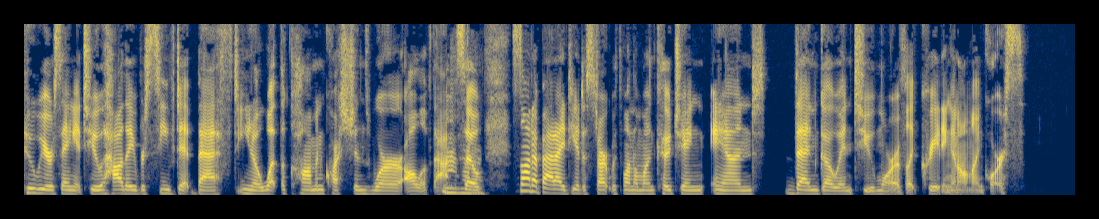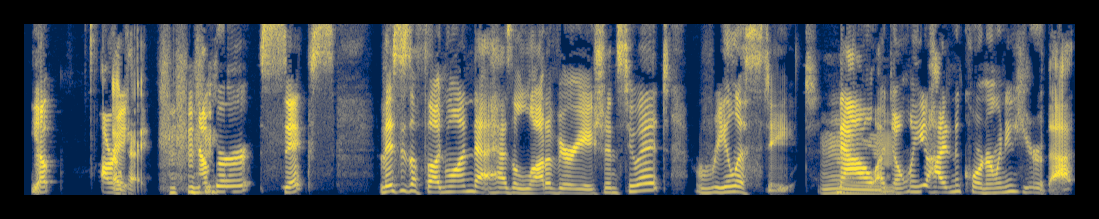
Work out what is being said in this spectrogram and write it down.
who we were saying it to, how they received it best, you know, what the common questions were, all of that. So mm-hmm. it's not a bad idea to start with one-on-one coaching and then go into more of like creating an online course. Yep. All right. Okay. Number six. This is a fun one that has a lot of variations to it. Real estate. Now, I Mm. don't want you to hide in a corner when you hear that.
